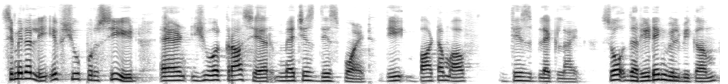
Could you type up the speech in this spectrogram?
Similarly if you proceed and your crosshair matches this point the bottom of this black line so the reading will become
